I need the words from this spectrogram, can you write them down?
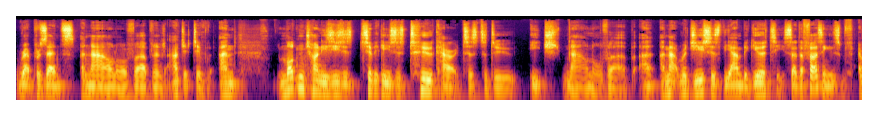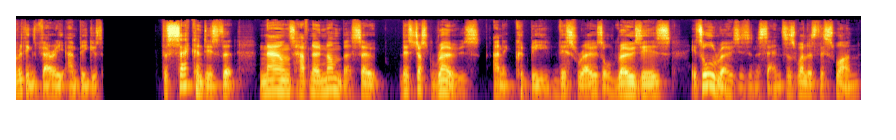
represents a noun or a verb and an adjective. And modern Chinese uses typically uses two characters to do each noun or verb, and that reduces the ambiguity. So the first thing is everything's very ambiguous. The second is that nouns have no number. So there's just rose, and it could be this rose or roses. It's all roses in a sense, as well as this one.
